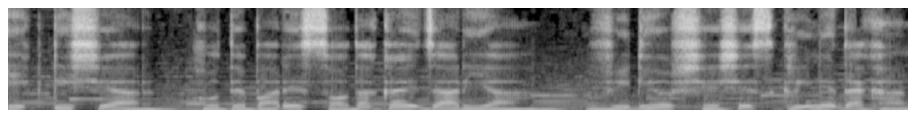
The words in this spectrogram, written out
একটি শেয়ার হতে পারে সদাকায় জারিয়া। ভিডিও শেষে স্ক্রিনে দেখান,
